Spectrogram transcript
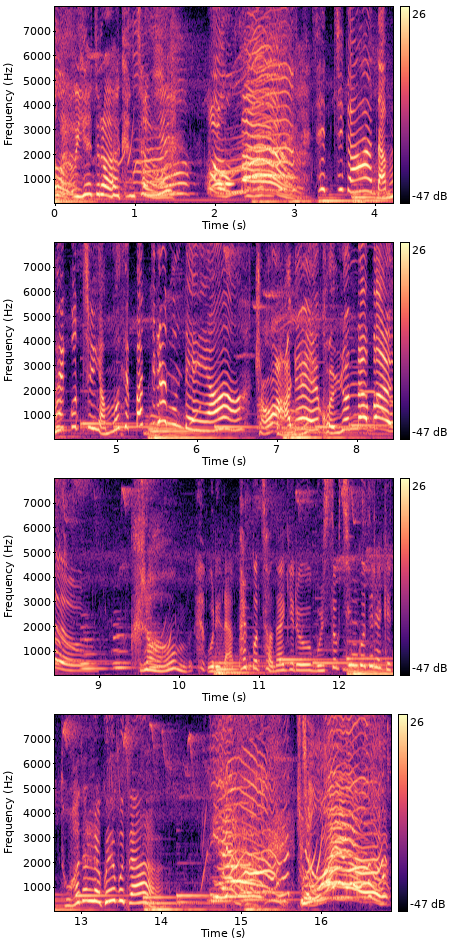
어, 얘들아, 괜찮니? 엄마! 셋지가 나팔꽃을 연못에 빠뜨렸는데요. 저 안에 걸렸나 봐요. 그럼 우리 나팔꽃 전화기로 물속 친구들에게 도와달라고 해보자. 이야! 좋아요!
